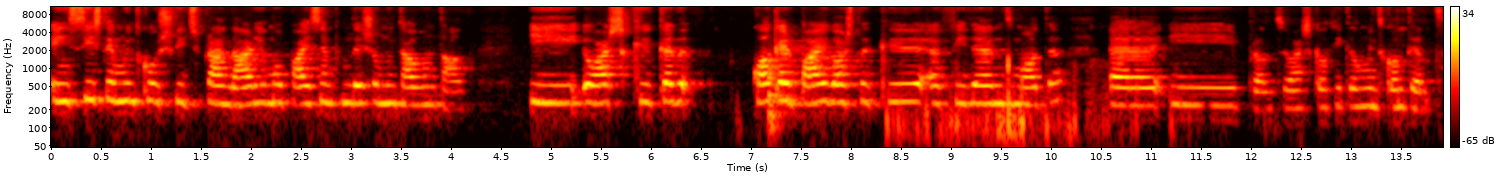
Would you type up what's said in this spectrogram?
insistem muito com os filhos para andar e o meu pai sempre me deixou muito à vontade. E eu acho que cada, qualquer pai gosta que a filha ande de moto uh, e pronto, eu acho que ele fica muito contente.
